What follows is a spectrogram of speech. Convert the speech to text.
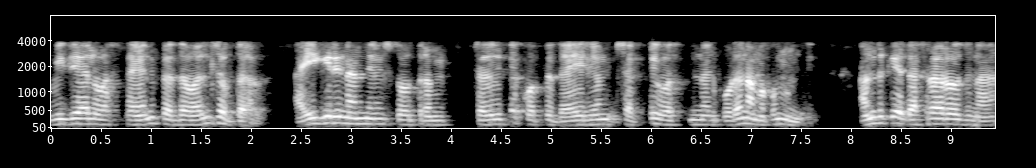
విజయాలు వస్తాయని పెద్దవాళ్ళు చెబుతారు. ఐగిరి నందిని స్తోత్రం చదివితే కొత్త ధైర్యం శక్తి వస్తుందని కూడా నమ్మకం ఉంది. అందుకే దసరా రోజున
